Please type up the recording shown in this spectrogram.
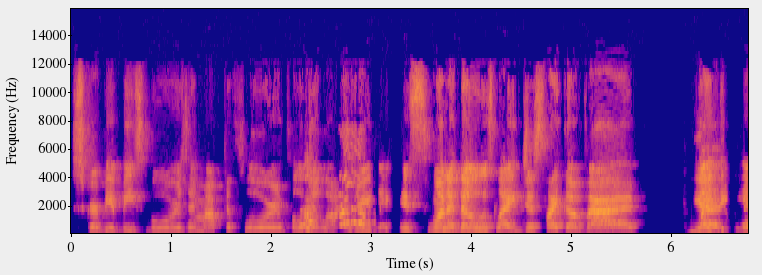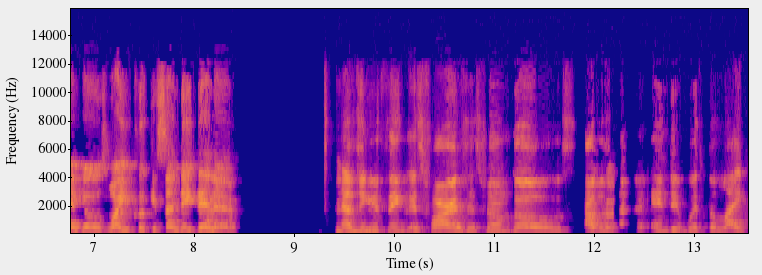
scrub your baseboards and mop the floor and fold your laundry. Like it's one of those, like just like a vibe, yeah. like the candles while you cooking Sunday dinner. now, do you think, as far as this film goes, I was Mhm. going to end it with the life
